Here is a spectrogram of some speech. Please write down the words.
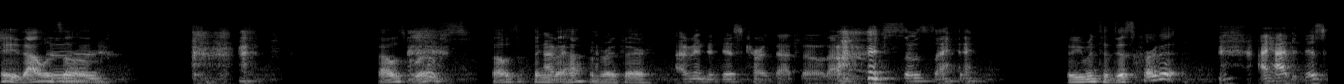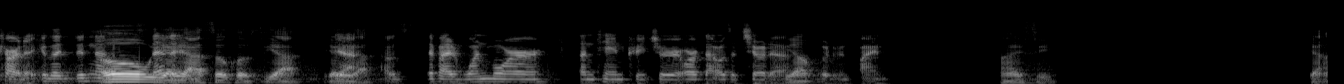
Hey, that was Uh. um, that was gross. That was the thing I that happened right there. I meant to discard that though. That was so sad. Oh, you meant to discard it? I had to discard it because I didn't have Oh yeah, seven. yeah, so close. Yeah, yeah, yeah. yeah. I was if I had one more untamed creature or if that was a Chota, Yeah. it would have been fine. I see. Yeah.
